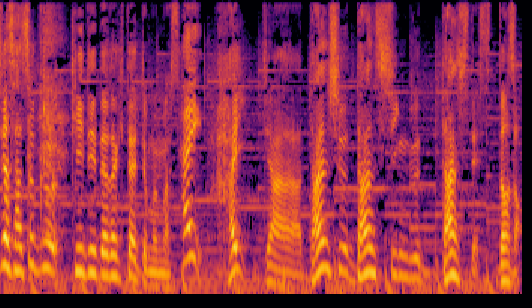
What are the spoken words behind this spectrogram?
じゃあ早速聞いていただきたいと思います。はい。はい。じゃあダンシュダンシング男子です。どうぞ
